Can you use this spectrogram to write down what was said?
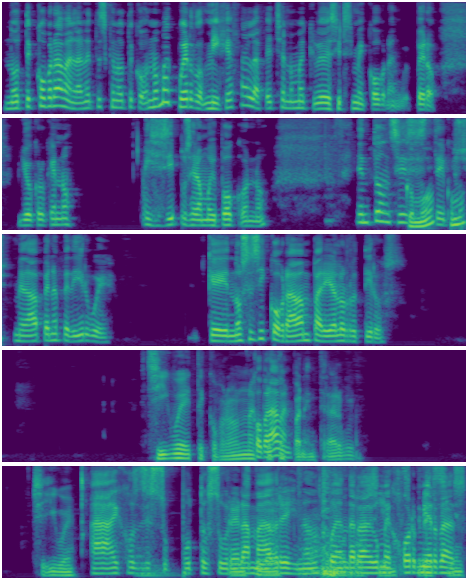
no te cobraban, la neta es que no te cobraban. No me acuerdo, mi jefa a la fecha no me quería decir si me cobran, güey, pero yo creo que no. Y si sí, pues era muy poco, ¿no? Entonces, este, pues, me daba pena pedir, güey. Que no sé si cobraban para ir a los retiros. Sí, güey, te cobraban una ¿Cobraban? para entrar, güey. Sí, güey. Ah, hijos de su puto surera madre. Y no nos pueden dar algo mejor, mierdas.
